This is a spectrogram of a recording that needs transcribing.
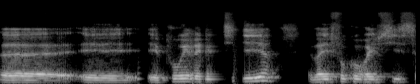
Euh, et, pour y réussir, eh ben, il faut qu'on réussisse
